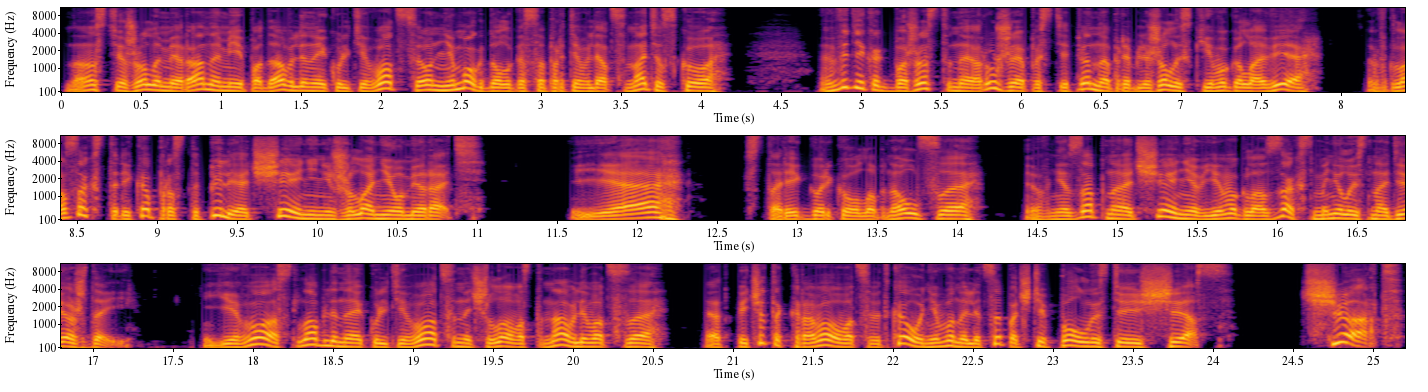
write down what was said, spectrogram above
Но с тяжелыми ранами и подавленной культивацией он не мог долго сопротивляться натиску. Видя, как божественное оружие постепенно приближалось к его голове, в глазах старика проступили отчаяние и нежелание умирать. «Я...» Старик горько улыбнулся. Внезапно отчаяние в его глазах сменилось надеждой. Его ослабленная культивация начала восстанавливаться, отпечаток кровавого цветка у него на лице почти полностью исчез. «Чёрт!»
